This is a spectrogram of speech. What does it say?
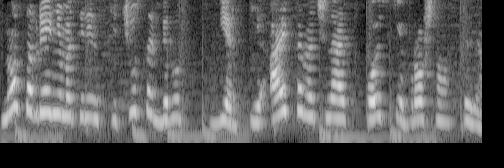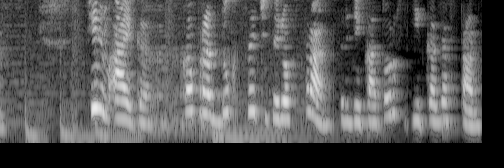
Но со временем материнские чувства берут вверх, и Айка начинает поиски брошенного сына. Фильм «Айка» – копродукция четырех стран, среди которых и Казахстан.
